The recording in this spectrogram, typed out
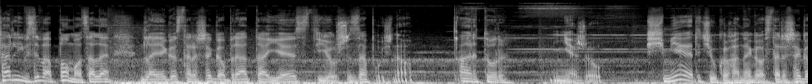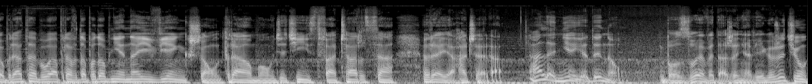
Charlie wzywa pomoc, ale dla jego starszego brata jest już za późno. Arthur nie żył. Śmierć ukochanego starszego brata była prawdopodobnie największą traumą dzieciństwa Charlesa Raya Hatchera, ale nie jedyną, bo złe wydarzenia w jego życiu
